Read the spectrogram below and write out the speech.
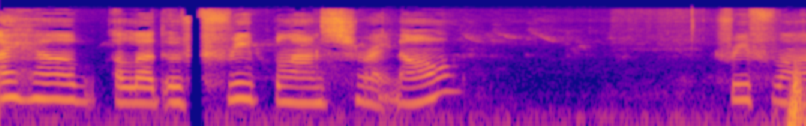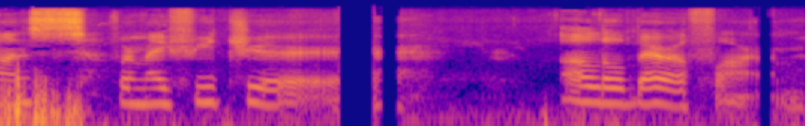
I have a lot of free plants right now. Free plants for my future aloe vera farm.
